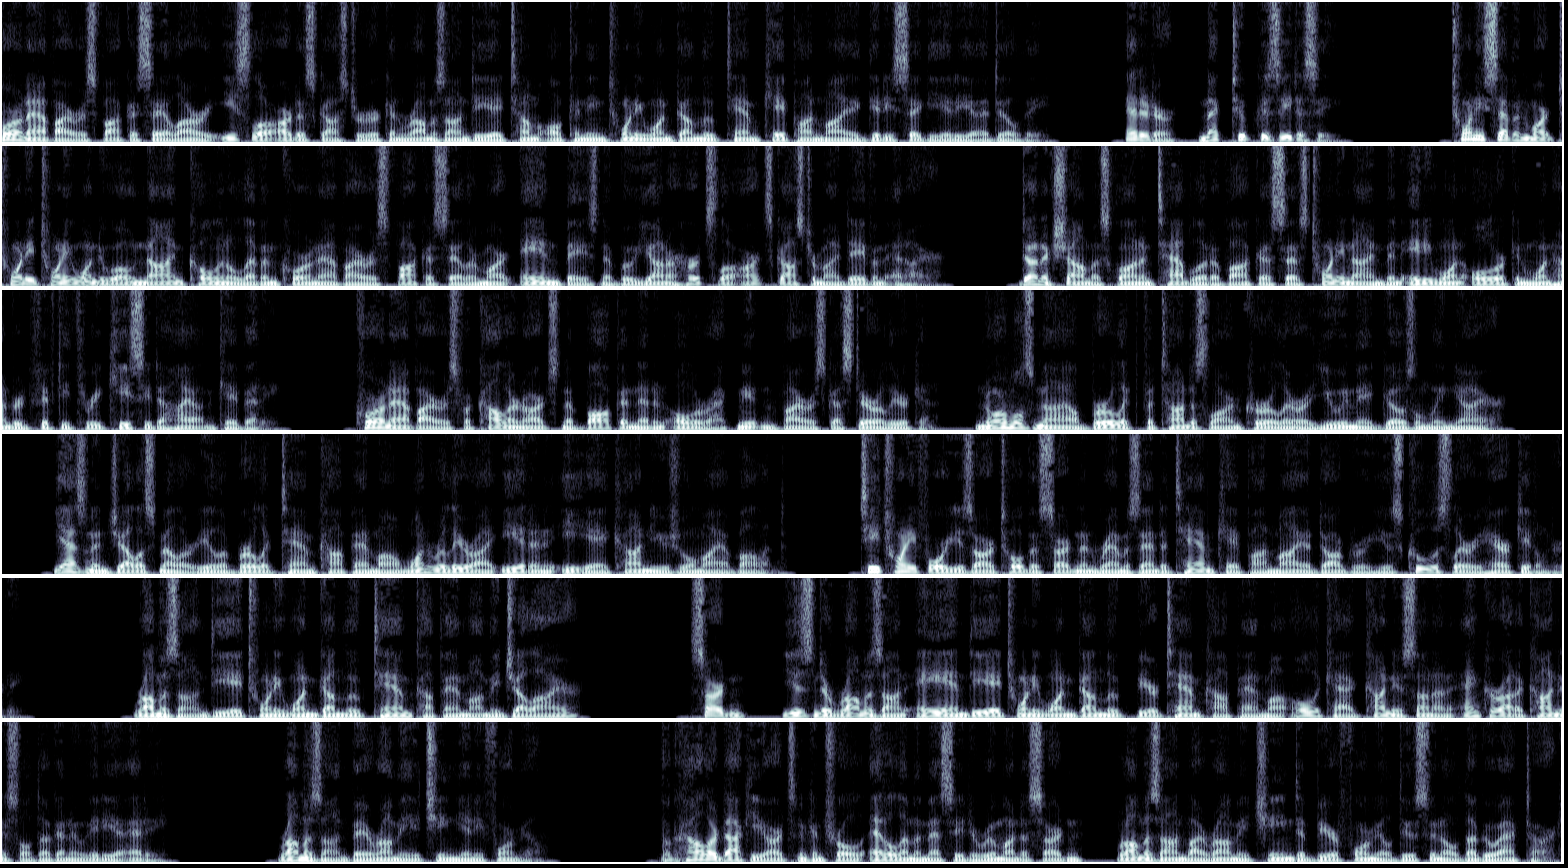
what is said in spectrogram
Coronavirus vaka Sayalari Isla Artis Gosterurkan Ramazan da Tum Alkanin 21 Gunluk Tam Kapon Maya Gidi Segi Idia Adildi. Editor, Mektup Gazidasi. 27 Mart 2021 09 colon 11 Coronavirus Vaka Sailor Mart Ayan Bays Nabu Yana Herzla Arts Gostermai Davam Edire. Dunik Shamas Glanan Tablet of Vaka says 29 bin 81 Olurkan 153 Kisi de Hayatan Kebeti. Coronavirus Vakalern Arts na Balka net an Olarak mutant virus Gusterolirkan. Normals Mile Berlicht Vatandaslarn Kuralera Uime Gozumlin Yair. Yazan jealous meller ila burlik tam kapan ma one relirai iat and ea con usual maya volant. T24 Yazar tolga sardan Ramazanda tam kapan maya dogru yuz kulislari herkedelnerdi. Ramazan da21 gunluk tam kapan ma mi gelayr? Yizna Ramazan anda 21 gunluk beer tam ma olikag kanyusan an ankarata kanyusol duganu idia edi. Ramazan be rami ichin yeni formule. Vokalardaki Arts and Control Edel Messi de Rumanda Sardan, Ramazan by Rami Chin de Bir Formule du Sunol Dugu Aktart.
